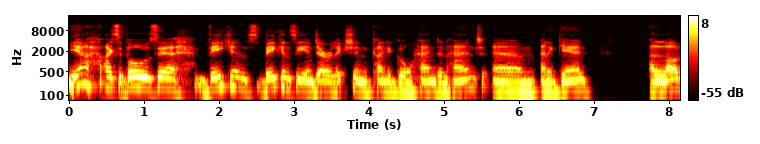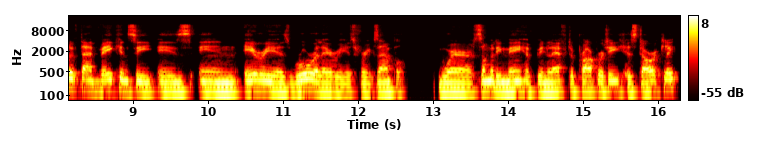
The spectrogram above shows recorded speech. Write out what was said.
yeah, I suppose uh, vacant vacancy and dereliction kind of go hand in hand. Um, and again, a lot of that vacancy is in areas, rural areas, for example, where somebody may have been left a property historically,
